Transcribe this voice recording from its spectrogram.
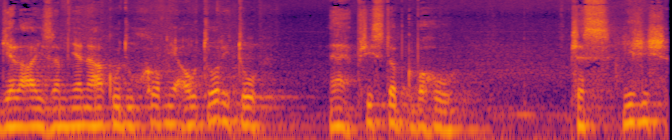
dělají ze mě nějakou duchovní autoritu. Ne, přístup k Bohu přes Ježíše.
